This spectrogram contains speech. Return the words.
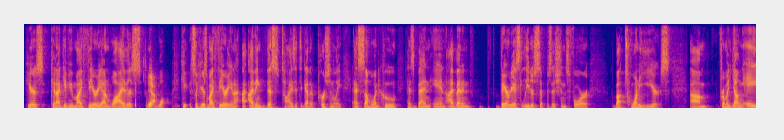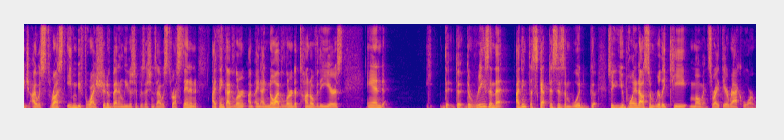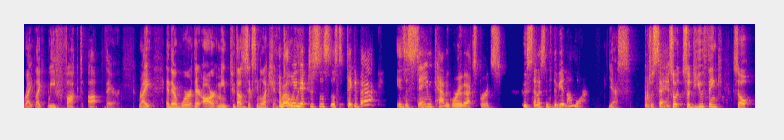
Here's, can I give you my theory on why there's, yeah. so here's my theory, and I, I think this ties it together personally. As someone who has been in, I've been in various leadership positions for about 20 years. Um, from a young age, I was thrust, even before I should have been in leadership positions, I was thrust in. And I think I've learned, I mean, I know I've learned a ton over the years. And the, the, the reason that I think the skepticism would go, so you pointed out some really key moments, right? The Iraq war, right? Like we fucked up there, right? And there were, there are, I mean, 2016 election. And by the way, Nick, just let's, let's take it back. Is the same category of experts who sent us into the Vietnam War. Yes. Just saying. So, so do you think? So,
